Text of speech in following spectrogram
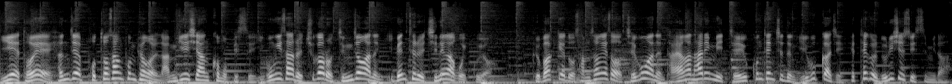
이에 더해 현재 포토 상품평을 남길 시안컴 오피스 2024를 추가로 증정하는 이벤트를 진행하고 있고요. 그 밖에도 삼성에서 제공하는 다양한 할인 및 제휴 콘텐츠 등 7가지 혜택을 누리실 수 있습니다.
